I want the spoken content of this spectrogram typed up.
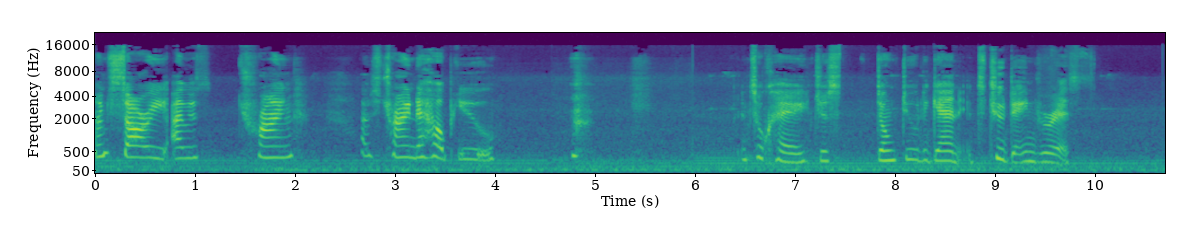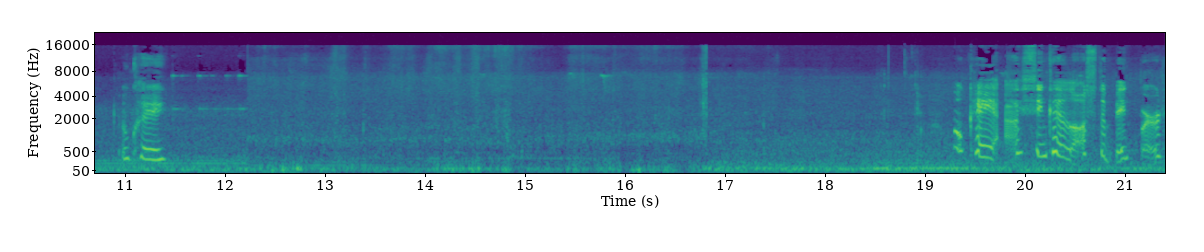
I'm sorry. I was trying. I was trying to help you. it's okay. Just don't do it again. It's too dangerous. Okay. Okay, I think I lost the big bird.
